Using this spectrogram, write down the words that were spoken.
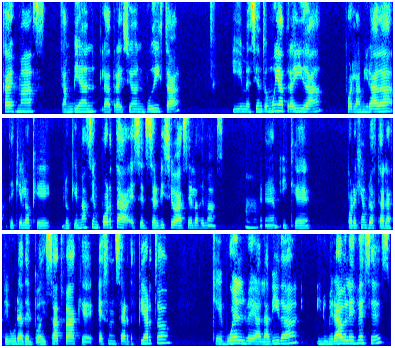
cada vez más también la tradición budista y me siento muy atraída por la mirada de que lo que, lo que más importa es el servicio hacia los demás. Eh, y que, por ejemplo, está la figura del Bodhisattva, que es un ser despierto, que vuelve a la vida innumerables veces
